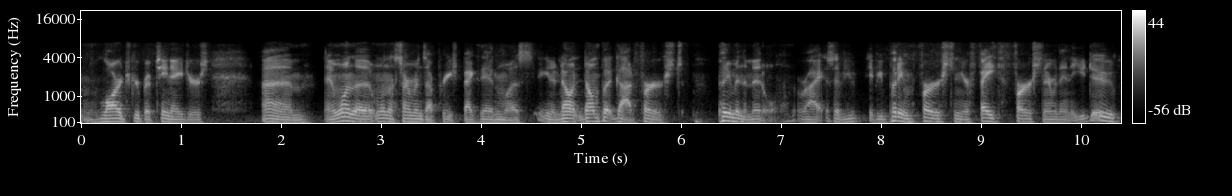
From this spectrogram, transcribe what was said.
a large group of teenagers um, and one of the one of the sermons I preached back then was, you know, don't don't put God first, put Him in the middle, right? So if you if you put Him first and your faith first and everything that you do,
